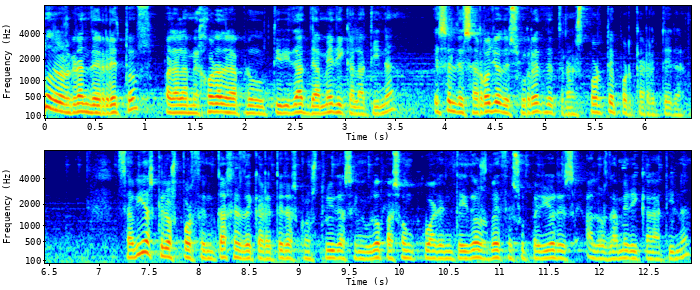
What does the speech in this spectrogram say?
Uno de los grandes retos para la mejora de la productividad de América Latina es el desarrollo de su red de transporte por carretera. ¿Sabías que los porcentajes de carreteras construidas en Europa son 42 veces superiores a los de América Latina?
